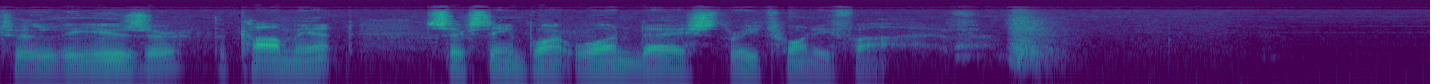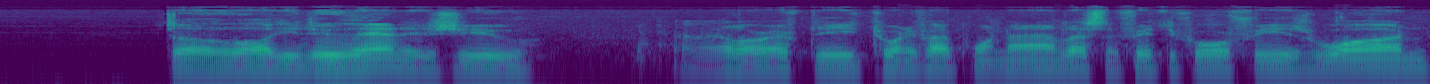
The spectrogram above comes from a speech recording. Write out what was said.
to the user, the comment, 16.1-325. So all you do then is you, uh, LRFD 25.9, less than 54, phi is 1,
